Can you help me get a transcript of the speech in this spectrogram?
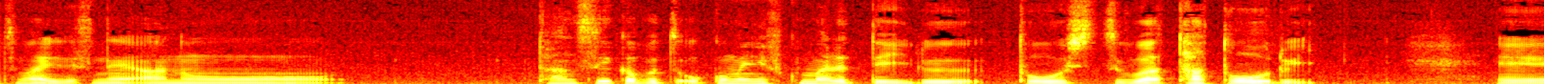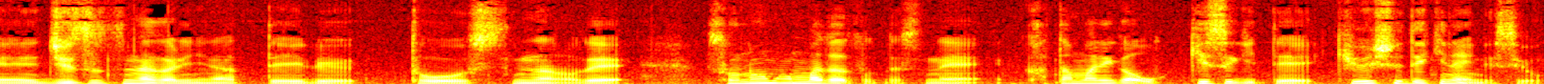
つまりですねあの炭水化物お米に含まれている糖質は多糖類、えー、数珠つながりになっている糖質なのでそのままだとですね塊が大きすぎて吸収できないんですよ。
